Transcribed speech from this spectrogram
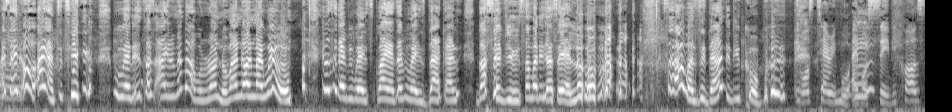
I said, "Oh, I and Titi, because I remember I would run home, and on my way home, you see everywhere is quiet, everywhere is dark, and God save you. Somebody just say hello. so how was it? Then? How did you cope? it was terrible i Mm. must say because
